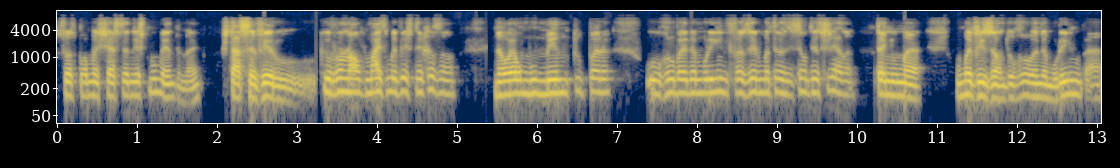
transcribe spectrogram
se fosse para o Manchester neste momento, não é? Está-se a ver o, que o Ronaldo mais uma vez tem razão. Não é o momento para o Ruben Amorim fazer uma transição desse género. Tenho uma, uma visão do Ruben Amorim, pá,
